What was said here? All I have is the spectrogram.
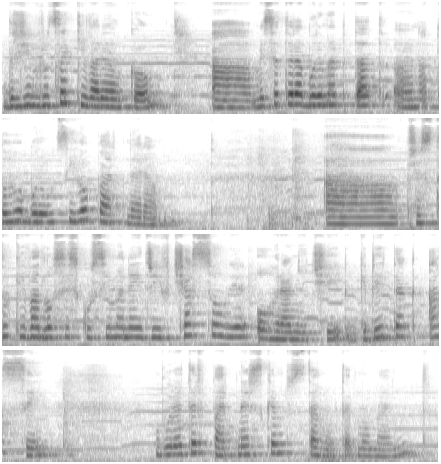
držím v ruce kivadelko a my se teda budeme ptat uh, na toho budoucího partnera. A přes to kivadlo si zkusíme nejdřív časově ohraničit, kdy tak asi budete v partnerském vztahu. Tak moment.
